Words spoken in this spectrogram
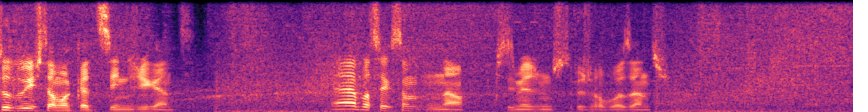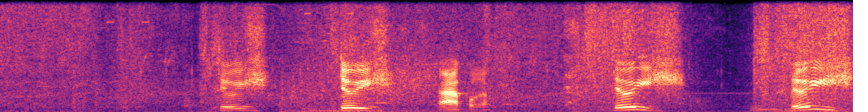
Tudo isto é uma cutscene gigante. É, pode ser que são... Não, preciso mesmo destruir os robôs antes. Dois. Dois. Ah, porra. Dois. Dois.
